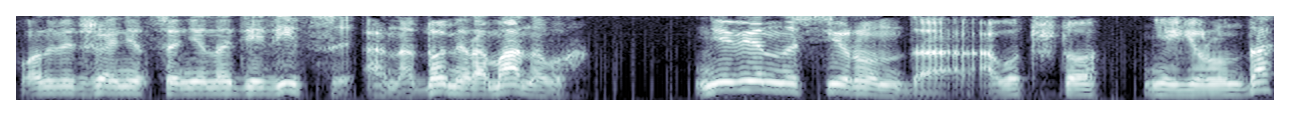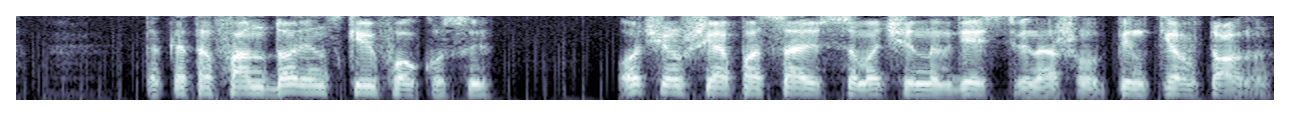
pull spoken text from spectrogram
Он ведь женится не на девице, а на доме Романовых. Невинность ерунда. А вот что не ерунда, так это фандоринские фокусы. Очень уж я опасаюсь самочинных действий нашего Пинкертона.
